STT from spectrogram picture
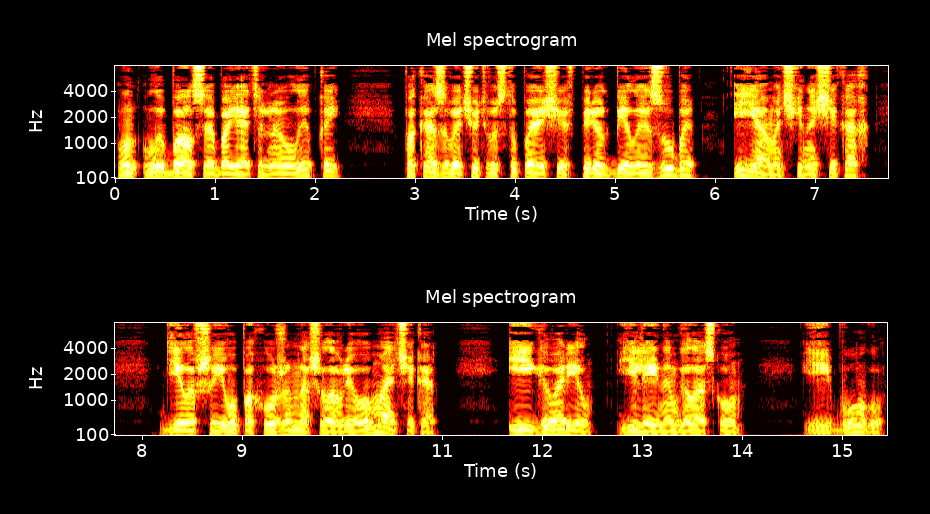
он улыбался обаятельной улыбкой, показывая чуть выступающие вперед белые зубы и ямочки на щеках, делавшие его похожим на шаловливого мальчика, и говорил елейным голоском, «Ей-богу,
